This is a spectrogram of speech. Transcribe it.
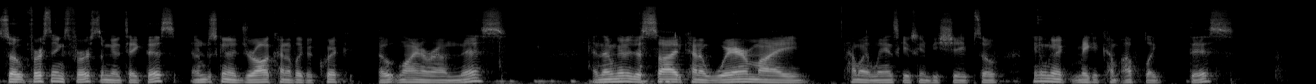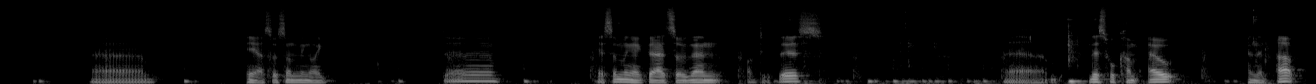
So first things first, I'm going to take this and I'm just going to draw kind of like a quick outline around this. And then I'm going to decide kind of where my, how my landscape is going to be shaped. So I think I'm going to make it come up like this. Um, yeah, so something like, yeah, something like that. So then I'll do this. Um, this will come out and then up.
